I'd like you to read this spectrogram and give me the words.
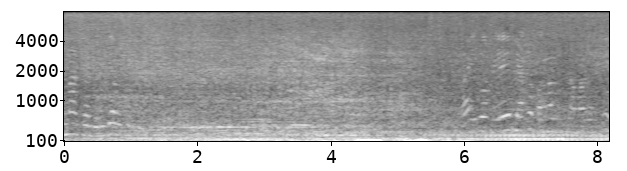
ધ્યાનમાં છે જોઈ જાઉં તો તમારું તમારું છે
